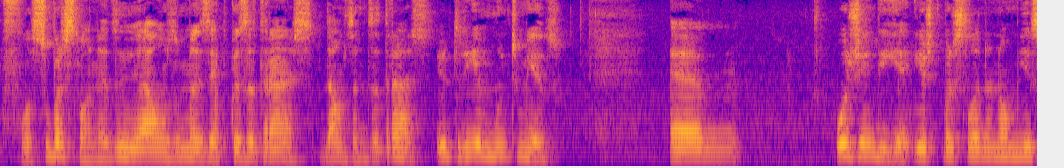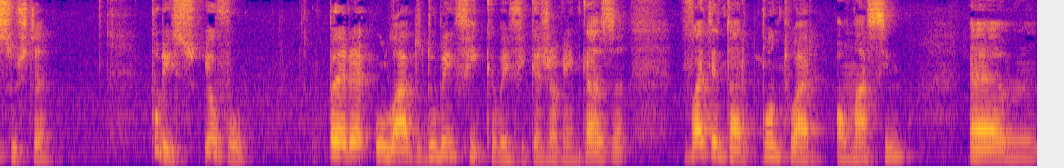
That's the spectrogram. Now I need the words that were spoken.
fosse o Barcelona de há uns, umas épocas atrás, de há uns anos atrás, eu teria muito medo. Um, hoje em dia, este Barcelona não me assusta. Por isso, eu vou para o lado do Benfica. O Benfica joga em casa, vai tentar pontuar ao máximo. Um,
